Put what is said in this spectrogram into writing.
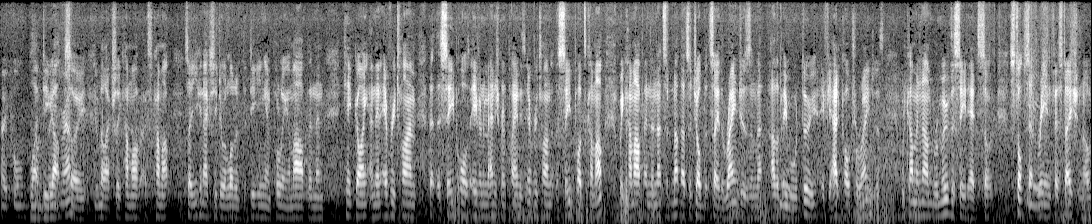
They pull like dig up, so they'll actually come up, come up. So you can actually do a lot of the digging and pulling them up, and then keep going. And then every time that the seed, or even a management plan is every time that the seed pods come up, we come up, and then that's a, that's a job that say the rangers and that other people would do. If you had cultural rangers, would come and um, remove the seed heads, so it stops that reinfestation of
